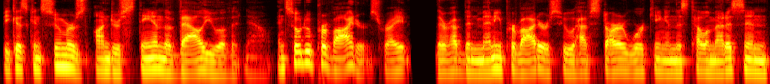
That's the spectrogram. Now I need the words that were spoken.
because consumers understand the value of it now. And so do providers, right? There have been many providers who have started working in this telemedicine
